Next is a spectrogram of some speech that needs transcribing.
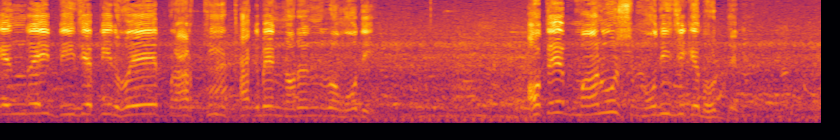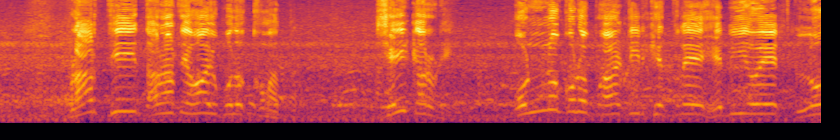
কেন্দ্রেই বিজেপির হয়ে প্রার্থী থাকবেন নরেন্দ্র মোদী। অতএব মানুষ মোদিজিকে ভোট দেবে। প্রার্থী দাঁড়াতে হয় উপলক্ষ মাত্র। সেই কারণে অন্য কোনো পার্টির ক্ষেত্রে heavy weight low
